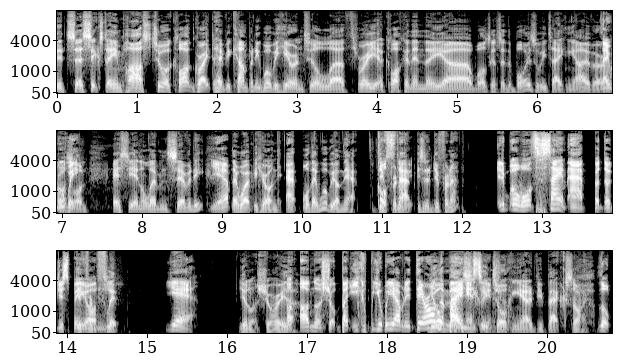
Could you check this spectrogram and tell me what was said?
it's uh, 16 past 2 o'clock. Great to have your company. We'll be here until uh, 3 o'clock. And then the, uh, well, I was going to say the boys will be taking over. They will be. on SEN 1170. Yep. They won't be here on the app. Or they will be on the app. course different app. Is it a different app? It, well, it's the same app, but they'll just be different on flip. Yeah, You're not sure either. I, am not sure, but you, you'll be able to. They're on You're the main basically SEN channel. talking out of your backside. Look,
